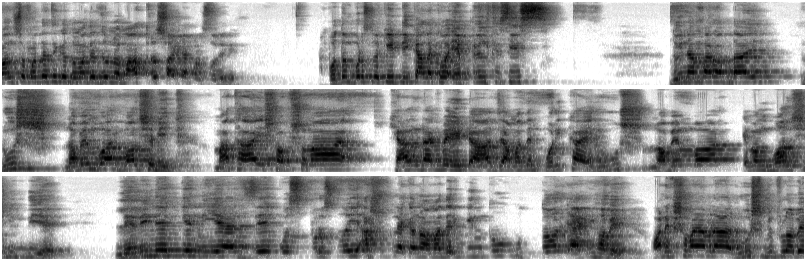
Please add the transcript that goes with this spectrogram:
পঞ্চম অধ্যায় থেকে তোমাদের জন্য মাত্র ছয়টা প্রশ্ন রেখেছি প্রথম প্রশ্ন কি? টিকা লেখো এপ্রিল থিসিস দুই নাম্বার অধ্যায়, রুশ নভেম্বর বলশেবিক মাথায় সবসময় খেয়াল রাখবে এটা যে আমাদের পরীক্ষায় রুশ নভেম্বর এবং বলশেবিক দিয়ে লেলিনেকে নিয়ে যে প্রশ্নই আসুক না কেন, আমাদের কিন্তু উত্তর একই হবে। অনেক সময় আমরা রুশ বিপ্লবে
